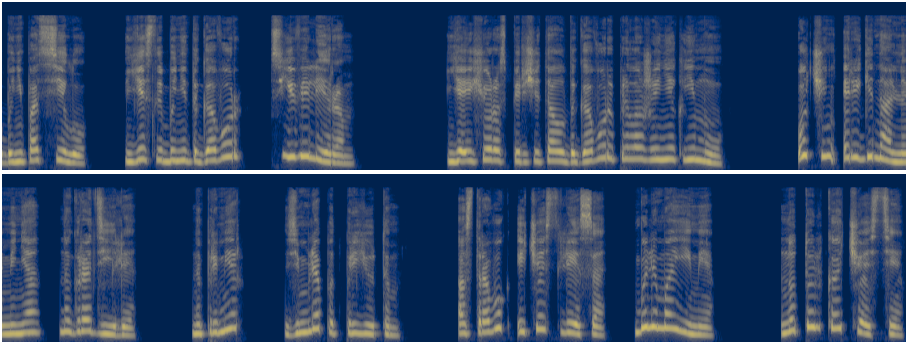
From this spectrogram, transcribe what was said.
бы не под силу, если бы не договор с ювелиром. Я еще раз перечитала договор и приложение к нему. Очень оригинально меня наградили. Например, земля под приютом, островок и часть леса были моими. Но только отчасти.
